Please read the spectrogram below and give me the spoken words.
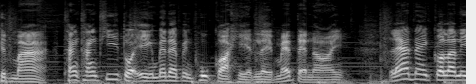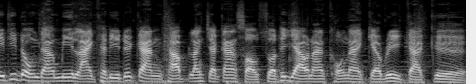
ขึ้นมา ทั้งๆที่ตัวเองไม่ได้เป็นผู้ก่อเหตุเลยแม้แต่น้อย และในกรณีที่โด่งดังมีหลายคดีด้วยกันครับหลังจากการสอบสวนที่ยาวนานของนายแกรี่กาเกอร์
